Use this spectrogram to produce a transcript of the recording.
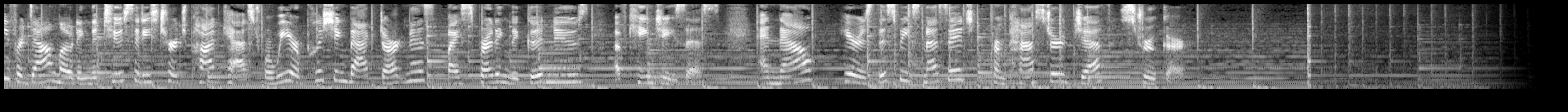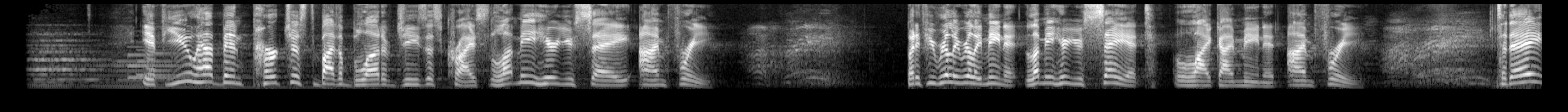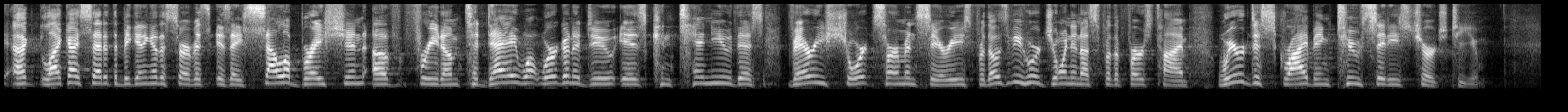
Thank you for downloading the Two Cities Church podcast, where we are pushing back darkness by spreading the good news of King Jesus. And now, here is this week's message from Pastor Jeff Struecker. If you have been purchased by the blood of Jesus Christ, let me hear you say, I'm free. But if you really, really mean it, let me hear you say it like I mean it. I'm free. Today, uh, like I said at the beginning of the service, is a celebration of freedom. Today, what we're going to do is continue this very short sermon series. For those of you who are joining us for the first time, we're describing Two Cities Church to you.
